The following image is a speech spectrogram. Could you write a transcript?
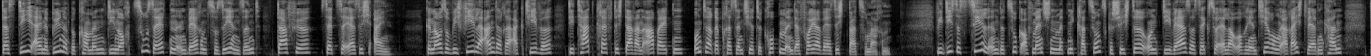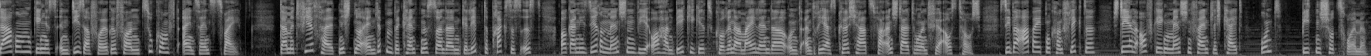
Dass die eine Bühne bekommen, die noch zu selten in Wehren zu sehen sind, dafür setze er sich ein. Genauso wie viele andere Aktive, die tatkräftig daran arbeiten, unterrepräsentierte Gruppen in der Feuerwehr sichtbar zu machen. Wie dieses Ziel in Bezug auf Menschen mit Migrationsgeschichte und diverser sexueller Orientierung erreicht werden kann, darum ging es in dieser Folge von Zukunft 112. Damit Vielfalt nicht nur ein Lippenbekenntnis, sondern gelebte Praxis ist, organisieren Menschen wie Orhan Bekigit, Corinna Mailänder und Andreas Kirchhartz Veranstaltungen für Austausch. Sie bearbeiten Konflikte, stehen auf gegen Menschenfeindlichkeit und bieten Schutzräume.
